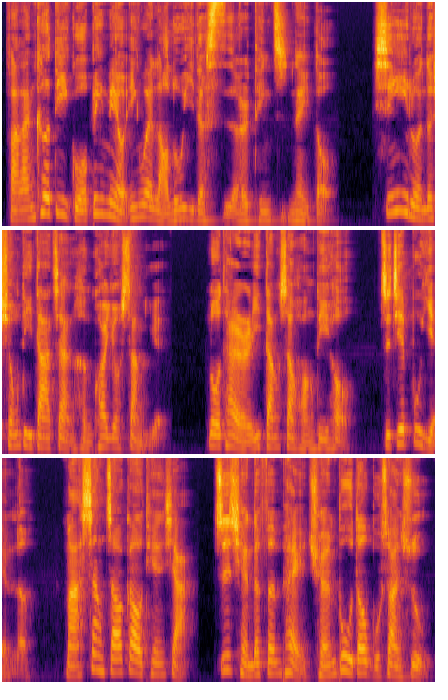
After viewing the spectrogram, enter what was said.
法兰克帝国并没有因为老路易的死而停止内斗，新一轮的兄弟大战很快又上演。洛泰尔一当上皇帝后，直接不演了，马上昭告天下，之前的分配全部都不算数，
